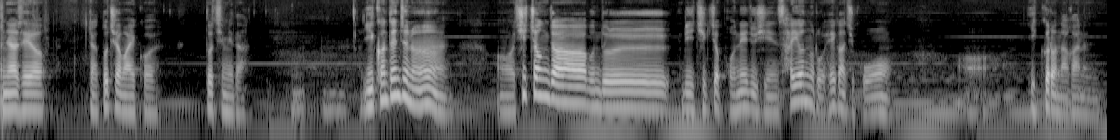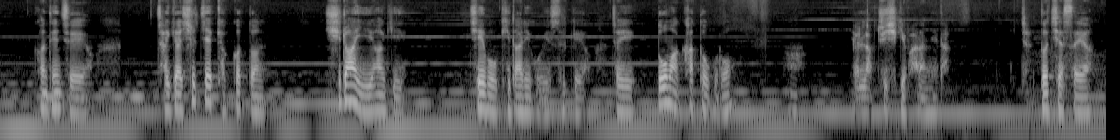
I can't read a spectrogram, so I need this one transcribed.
안녕하세요. 자, 또치와 마이콜 또치입니다. 음, 이 컨텐츠는 어, 시청자분들이 직접 보내주신 사연으로 해가지고 어, 이끌어 나가는 컨텐츠예요. 자기가 실제 겪었던 실화 이야기 제보 기다리고 있을게요. 저희 또마 카톡으로 어, 연락 주시기 바랍니다. 자, 또치였어요.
